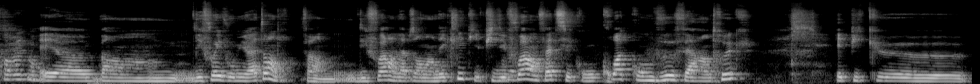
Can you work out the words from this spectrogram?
complètement. Et euh, ben, des fois, il vaut mieux attendre. Enfin, des fois, on a besoin d'un déclic. Et puis, des Ouais. fois, en fait, c'est qu'on croit qu'on veut faire un truc. Et puis que.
